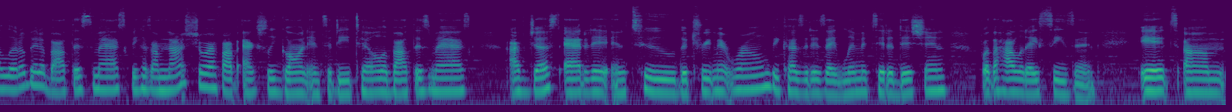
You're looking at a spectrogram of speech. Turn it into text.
a little bit about this mask because I'm not sure if I've actually gone into detail about this mask. I've just added it into the treatment room because it is a limited edition for the holiday season. It um,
